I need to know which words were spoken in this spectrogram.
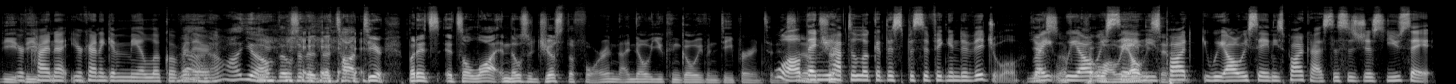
The- you're kind of you're kind of giving me a look over Yeah, there. no, well, you know, those are the, the top tier, but it's it's a lot, and those are just the four. And I know you can go even deeper into this. Well, then you have to look at the specific individual, Yes, right? We always well, we say in these pod we always say in these podcasts, this is just you say it.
